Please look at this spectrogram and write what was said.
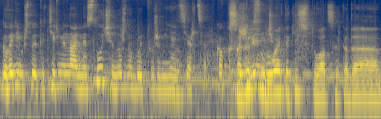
говорим, что это терминальный случай, нужно будет уже менять сердце? Как, К сожалению, случаях? бывают такие ситуации, когда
